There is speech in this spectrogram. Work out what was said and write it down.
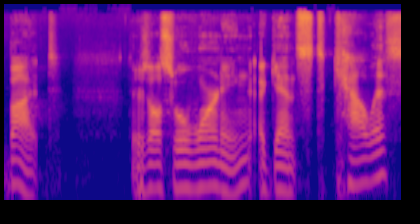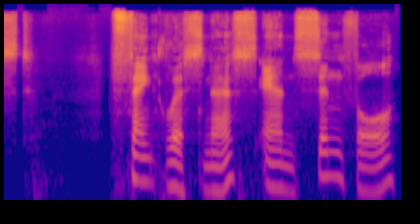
But there's also a warning against calloused thanklessness and sinful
